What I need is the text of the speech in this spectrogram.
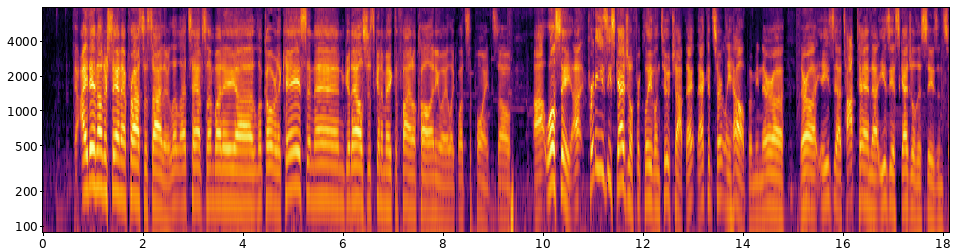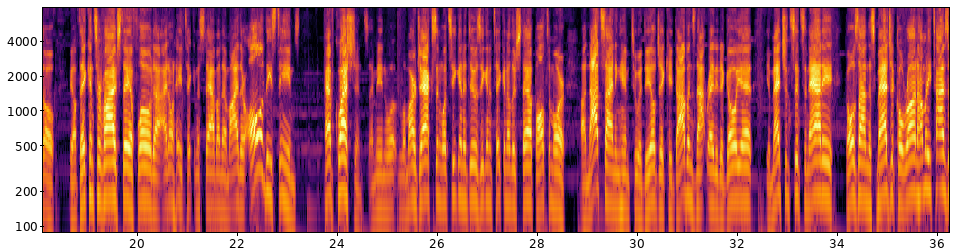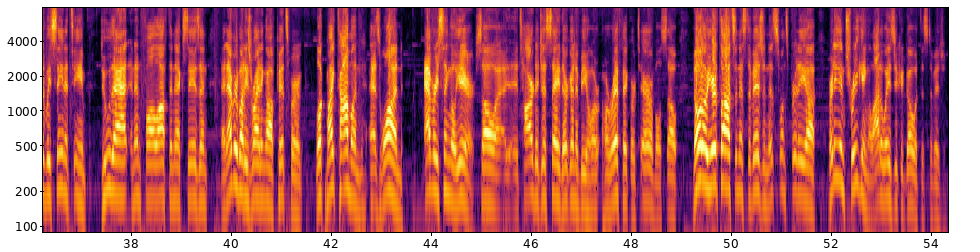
I didn't understand that process either. Let, us have somebody uh, look over the case, and then Goodell's just going to make the final call anyway. Like, what's the point? So uh, we'll see. Uh, pretty easy schedule for Cleveland too, Chop. That that could certainly help. I mean, they're a they're a easy a top ten uh, easiest schedule this season. So you know if they can survive, stay afloat, uh, I don't hate taking a stab on them either. All of these teams have questions. I mean, Lamar Jackson, what's he going to do? Is he going to take another step? Baltimore uh, not signing him to a deal. J.K. Dobbins not ready to go yet. You mentioned Cincinnati goes on this magical run. How many times have we seen a team do that and then fall off the next season? And everybody's writing off Pittsburgh. Look, Mike Tomlin has won every single year, so uh, it's hard to just say they're going to be hor- horrific or terrible. So, Noto, your thoughts in this division? This one's pretty, uh, pretty intriguing. A lot of ways you could go with this division.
